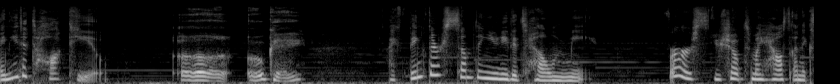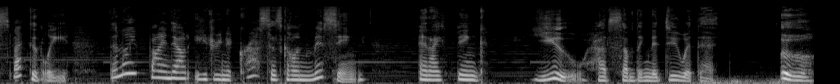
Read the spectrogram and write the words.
I need to talk to you. Uh, okay. I think there's something you need to tell me. First, you show up to my house unexpectedly. Then I find out Adrien Agreste has gone missing. And I think you have something to do with it. Uh,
